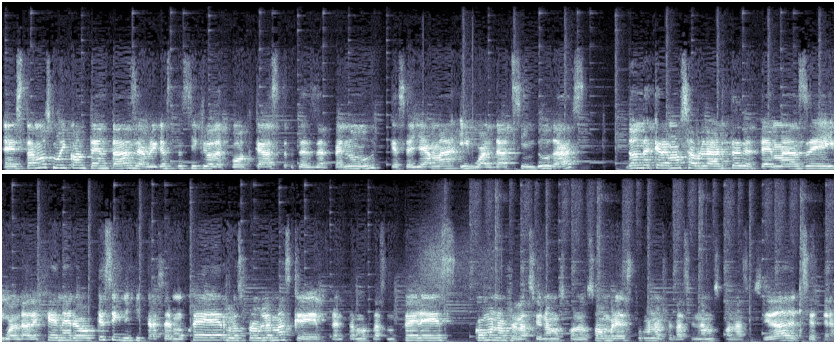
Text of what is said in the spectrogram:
Estamos muy contentas de abrir este ciclo de podcast desde el PNUD que se llama Igualdad sin dudas donde queremos hablarte de temas de igualdad de género, qué significa ser mujer, los problemas que enfrentamos las mujeres, cómo nos relacionamos con los hombres, cómo nos relacionamos con la sociedad, etc.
